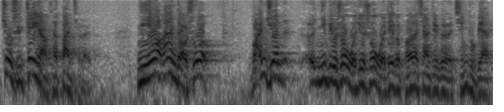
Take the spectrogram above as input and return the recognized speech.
就是这样才办起来的。你要按照说，完全呃，你比如说，我就说我这个朋友，像这个秦主编，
